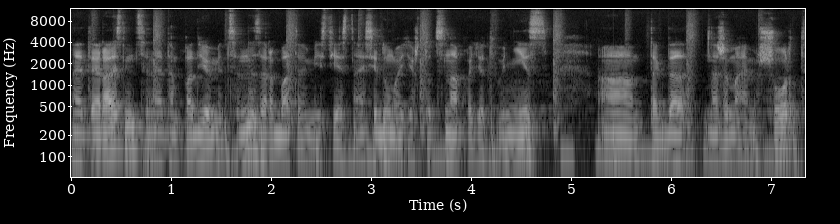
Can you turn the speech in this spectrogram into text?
на этой разнице, на этом подъеме цены зарабатываем, естественно. Если думаете, что цена пойдет вниз, а, тогда нажимаем short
